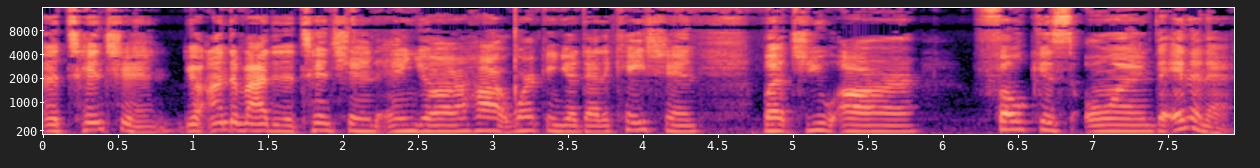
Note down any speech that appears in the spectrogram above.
attention, your undivided attention and your hard work and your dedication, but you are focused on the internet.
